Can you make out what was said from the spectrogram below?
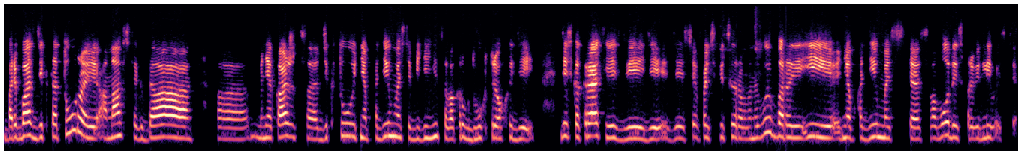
борьба с диктатурой, она всегда мне кажется, диктует необходимость объединиться вокруг двух-трех идей. Здесь как раз есть две идеи. Здесь фальсифицированные выборы и необходимость э, свободы и справедливости.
